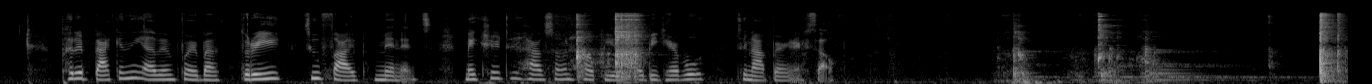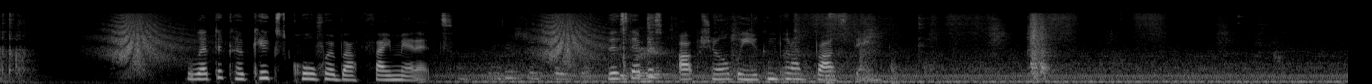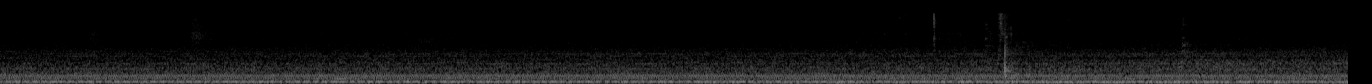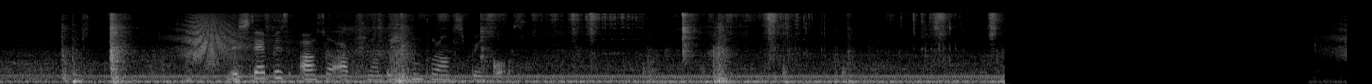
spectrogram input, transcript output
put it back in the oven for about 3 to 5 minutes. Make sure to have someone help you or be careful to not burn yourself. Let the cupcakes cool for about 5 minutes. This step is optional, but you can put on frosting. This step is also optional, but you can put on sprinkles.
